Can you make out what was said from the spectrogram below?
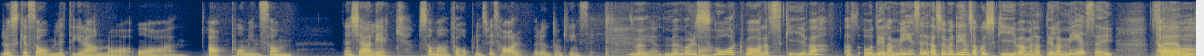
ruskas om lite grann och, och ja, påminns om den kärlek som man förhoppningsvis har runt omkring sig. Men, men var det ja. svårt val att skriva att, och dela med sig? Alltså, men det är en sak att skriva men att dela med sig sen. Ja.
